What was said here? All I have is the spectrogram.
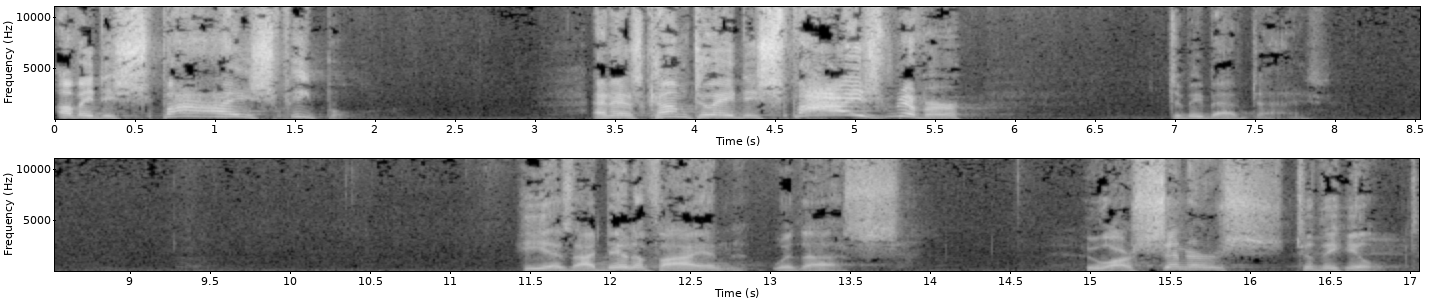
of a despised people and has come to a despised river to be baptized. He is identifying with us who are sinners to the hilt,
